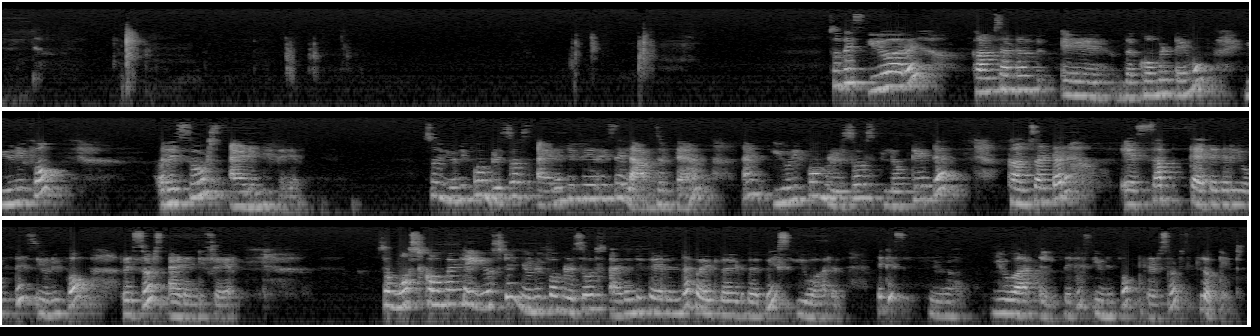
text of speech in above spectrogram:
So this URL comes under a, the common term of Uniform Resource Identifier. So Uniform Resource Identifier is a larger term and Uniform Resource Locator comes under a subcategory of this Uniform Resource Identifier. So most commonly used in Uniform Resource Identifier in the World Wide Web is URL. That is uh, URL. That is Uniform Resource Locator.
